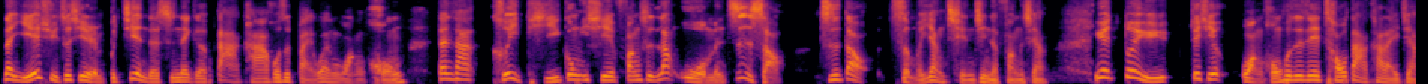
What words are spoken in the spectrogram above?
那也许这些人不见得是那个大咖或是百万网红，但是他可以提供一些方式，让我们至少知道怎么样前进的方向。因为对于这些网红或者这些超大咖来讲，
